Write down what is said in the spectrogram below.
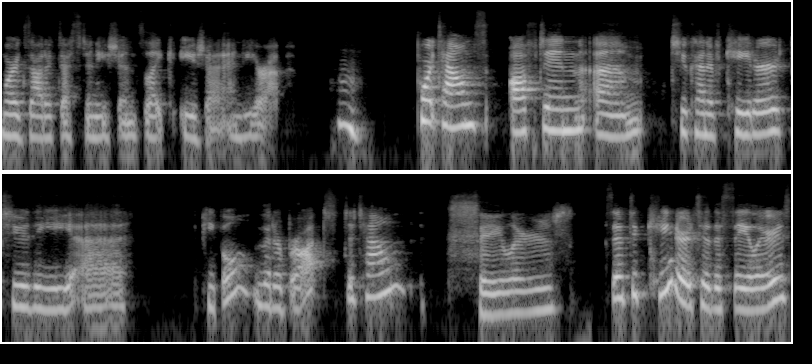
more exotic destinations like Asia and Europe. Hmm. Port towns often um, to kind of cater to the uh, people that are brought to town. Sailors. So, to cater to the sailors,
